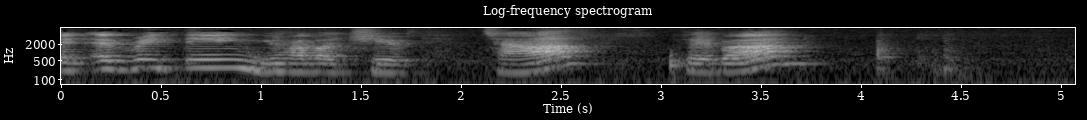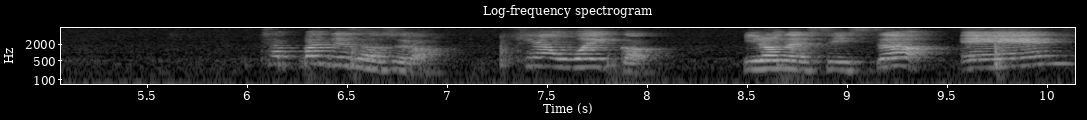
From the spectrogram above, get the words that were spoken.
And everything you have achieved. 자, 대반. 첫 번째 서술어. can wake up. 일어날 수 있어. and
